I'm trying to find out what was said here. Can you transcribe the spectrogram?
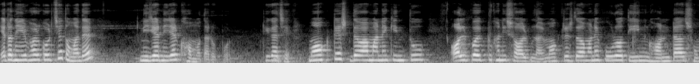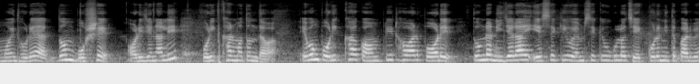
এটা নির্ভর করছে তোমাদের নিজের নিজের ক্ষমতার উপর, ঠিক আছে? মক টেস্ট দেওয়া মানে কিন্তু অল্প একটুখানি সলভ নয়। মক টেস্ট দেওয়া মানে পুরো তিন ঘণ্টা সময় ধরে একদম বসে অরিজিনালি পরীক্ষার মতন দেওয়া। এবং পরীক্ষা কমপ্লিট হওয়ার পরে তোমরা নিজেরাই এসে কিউ এমসি কিউগুলো চেক করে নিতে পারবে।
